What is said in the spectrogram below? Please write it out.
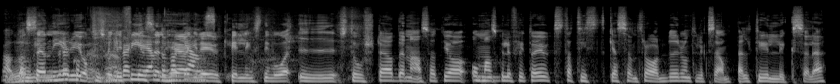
de Och sen är det ju också så, det finns en högre ganska- utbildningsnivå i storstäderna. Så att jag, om man skulle flytta ut Statistiska centralbyrån till exempel till Lycksele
